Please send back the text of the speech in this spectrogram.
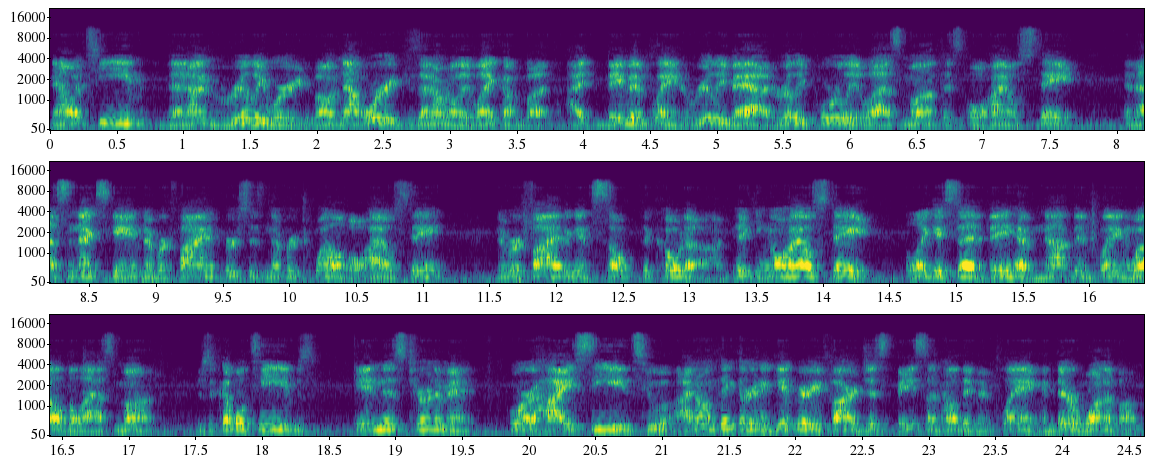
Now, a team that I'm really worried about, not worried because I don't really like them, but I, they've been playing really bad, really poorly last month, is Ohio State. And that's the next game, number 5 versus number 12, Ohio State. Number 5 against South Dakota. I'm picking Ohio State. But like I said, they have not been playing well the last month. There's a couple teams in this tournament who are high seeds who I don't think they're going to get very far just based on how they've been playing, and they're one of them.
